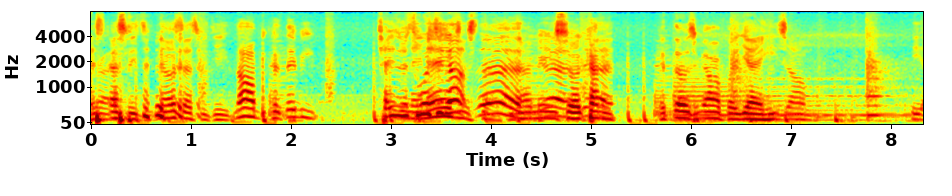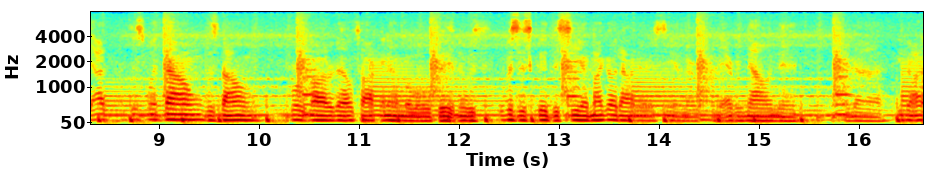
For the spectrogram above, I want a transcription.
it's Scratch. SVG. No, it's SVG. No, because they be changing their names and stuff. you know what I mean? yeah, so it kind of it throws me off. But yeah, he's um he I just went down was down Fort Lauderdale talking to him a little bit, and it was it was just good to see him. I go down there and see him every, now and then, and uh, you know I,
